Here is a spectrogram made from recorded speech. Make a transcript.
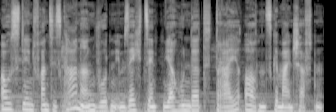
Aus den Franziskanern wurden im 16. Jahrhundert drei Ordensgemeinschaften.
